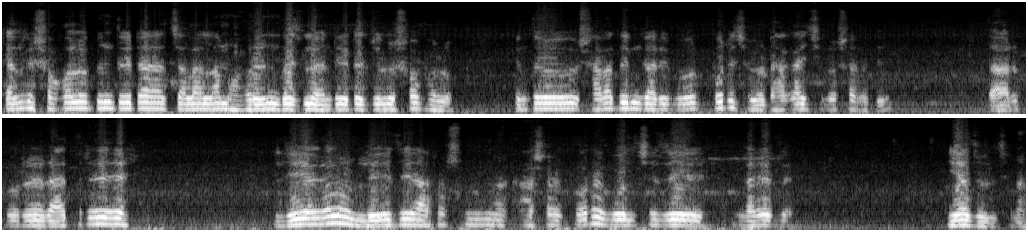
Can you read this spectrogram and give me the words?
কালকে সকালেও কিন্তু এটা চালালাম, হরেন বাজলো ইন্ডিকেটার জন্য সব হলো। কিন্তু সারাদিন গাড়ি পড়েছিল, ঢাকায় ছিল সারাদিন। তারপরে রাত্রে নিয়ে গেল নিয়ে যে আসার সময়, আসার পরে বলছে যে গাড়ির ইয়া জ্বলছে না।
